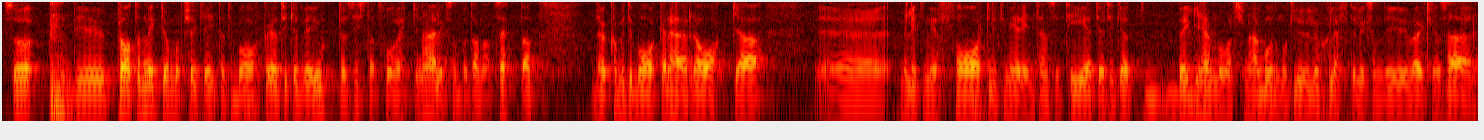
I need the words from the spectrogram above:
Så vi har pratat mycket om att försöka hitta tillbaka och jag tycker att vi har gjort det de sista två veckorna här liksom på ett annat sätt. Att det har kommit tillbaka det här raka med lite mer fart, lite mer intensitet. Jag tycker att bägge hemmamatcherna här, både mot Luleå och Skellefteå, liksom, det är ju verkligen så här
